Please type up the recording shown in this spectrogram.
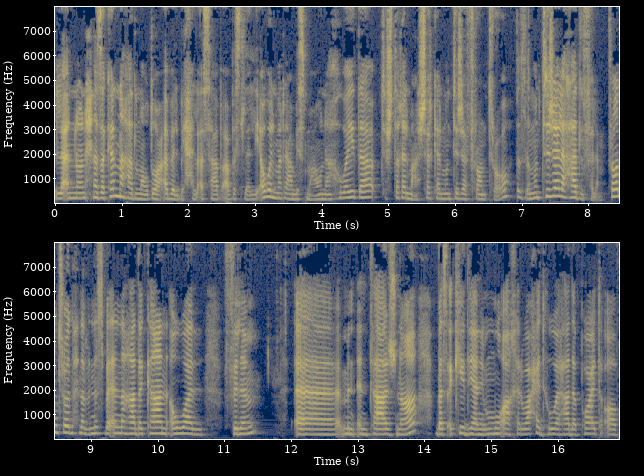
لأنه نحن ذكرنا هذا الموضوع قبل بحلقة سابقة بس للي أول مرة عم يسمعونا هويدا بتشتغل مع الشركة المنتجة فرونت رو المنتجة لهذا الفيلم. فرونت رو نحن بالنسبة لنا هذا كان أول فيلم آه، من إنتاجنا. بس أكيد يعني مو آخر واحد هو هذا part of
